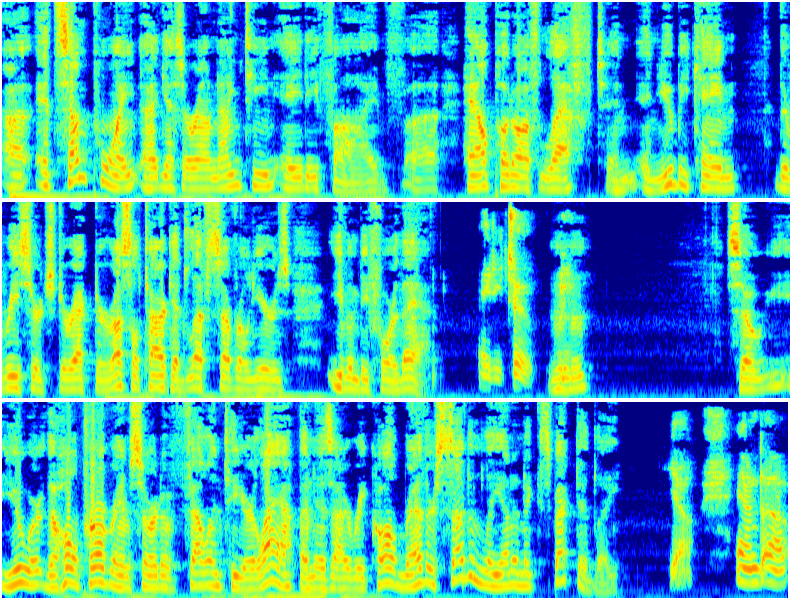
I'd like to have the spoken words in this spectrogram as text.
uh, at some point, I guess around 1985, uh, Hal Puthoff left, and and you became the research director. Russell Targ had left several years even before that. 82. Mm-hmm. So you were the whole program sort of fell into your lap, and as I recall, rather suddenly and unexpectedly. Yeah, and uh,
